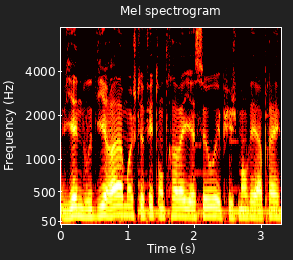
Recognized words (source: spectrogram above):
viennent vous dire Ah, moi je te fais ton travail SEO et puis je m'en vais après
